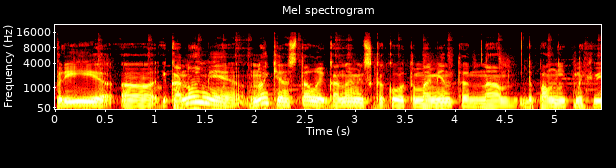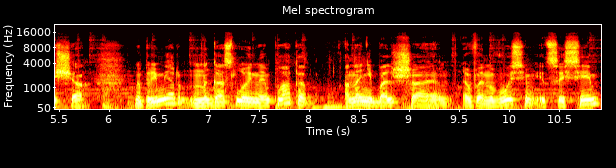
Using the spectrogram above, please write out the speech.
при э, экономии Nokia стала экономить с какого-то момента на дополнительных вещах. Например, многослойная плата, она небольшая в N8 и C7.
